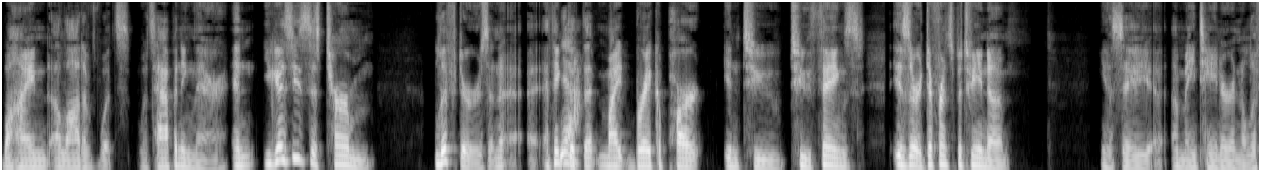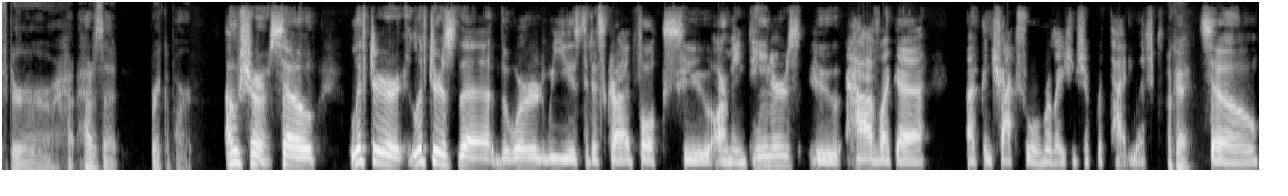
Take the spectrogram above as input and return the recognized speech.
behind a lot of what's what's happening there. And you guys use this term lifters and i, I think yeah. that that might break apart into two things is there a difference between a you know say a maintainer and a lifter or how, does that break apart oh sure so lifter lifter is the the word we use to describe folks who are maintainers who have like a a contractual relationship with Tidelift. Okay. So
